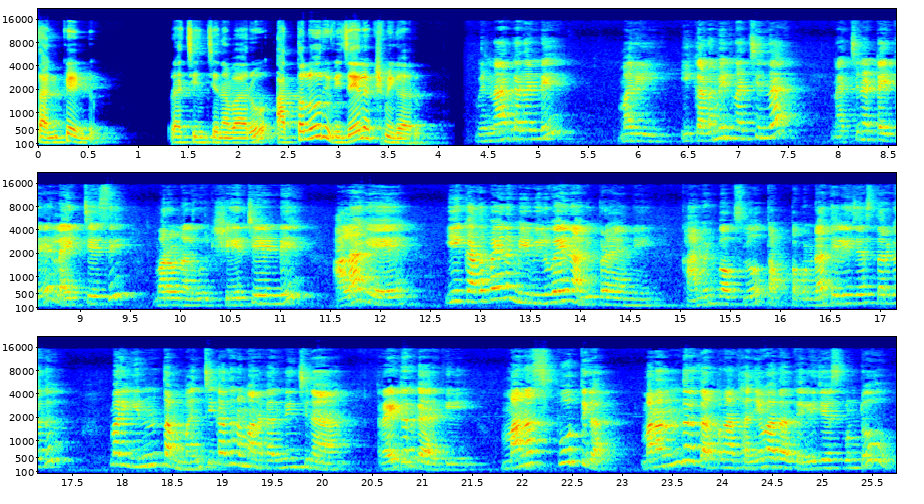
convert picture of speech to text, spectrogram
సంకెండు. రచించిన వారు అత్తలూరి విజయలక్ష్మి గారు. విన్నారు కదండి? మరి ఈ కథ మీకు నచ్చిందా? నచ్చినట్టయితే లైక్ చేసి మరో నలుగురికి షేర్ చేయండి. అలాగే ఈ కథ పైన మీ విలువైన అభిప్రాయాన్ని కామెంట్ బాక్స్లో తప్పకుండా తెలియజేస్తారు కదా? మరి ఇంత మంచి కథను మనకు అందించిన రైటర్ గారికి మనస్ఫూర్తిగా మనందరి తరపున ధన్యవాదాలు తెలియజేసుకుంటూ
